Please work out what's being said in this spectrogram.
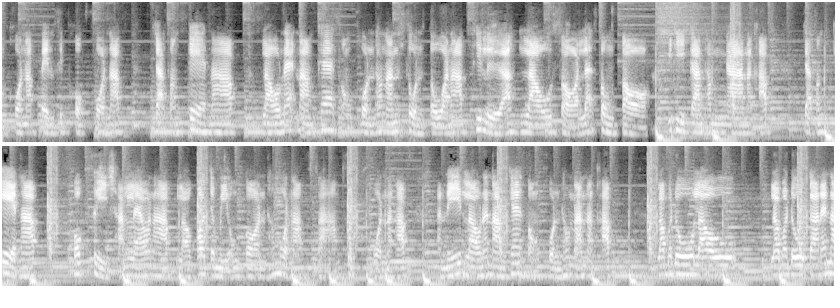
2 คนนะครับเป็น 16 คนนะครับจะสังเกตนะครับ เราแนะนำแค่ 2 คนเท่านั้นส่วนตัวนะครับที่เหลือเราสอนและส่งต่อวิธีการทำงานนะครับ จะสังเกตนะครับ ครบ 4 ชั้นแล้วนะครับ เราก็จะมีองค์กรทั้งหมดนะครับ 30 คนนะครับ อันนี้เราแนะนำแค่ 2 คนเท่านั้นนะครับ เรามาดูเราเรามาดูการแนะน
